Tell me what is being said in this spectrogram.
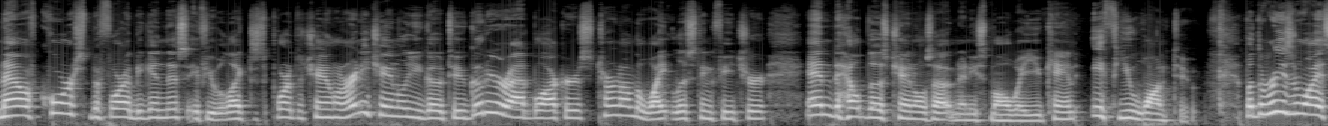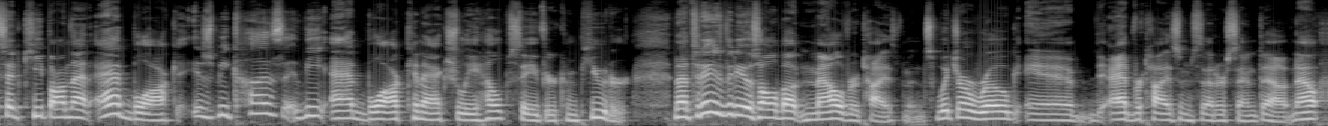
Now, of course, before I begin this, if you would like to support the channel or any channel you go to, go to your ad blockers, turn on the whitelisting feature, and help those channels out in any small way you can if you want to. But the reason why I said keep on that ad block is because the ad block can actually help save your computer. Now today's video is all about malvertisements, which are rogue uh, advertisements that are sent out. Now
